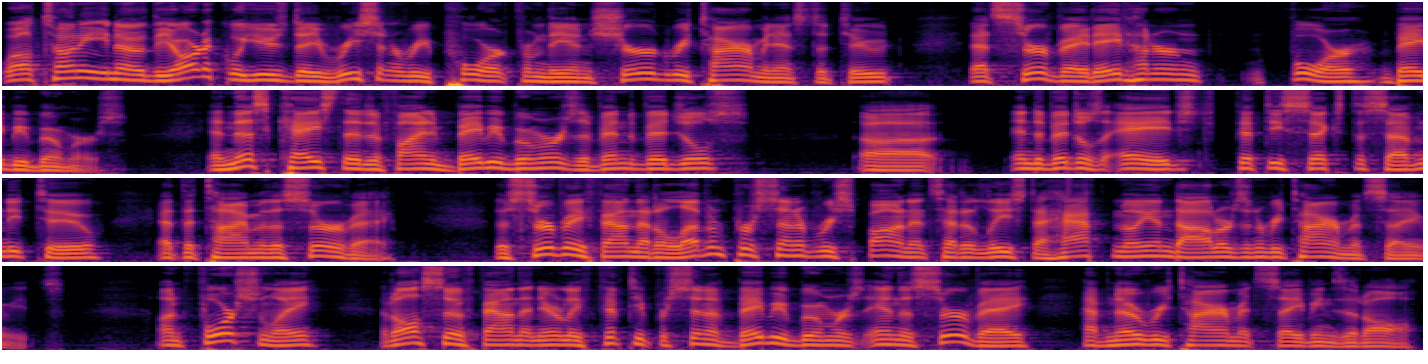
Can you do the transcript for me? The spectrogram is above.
Well, Tony, you know, the article used a recent report from the Insured Retirement Institute that surveyed 804 baby boomers. In this case, they defined baby boomers of individuals uh, individuals aged 56 to 72 at the time of the survey. The survey found that 11% of respondents had at least a half million dollars in retirement savings. Unfortunately, it also found that nearly 50% of baby boomers in the survey have no retirement savings at all.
